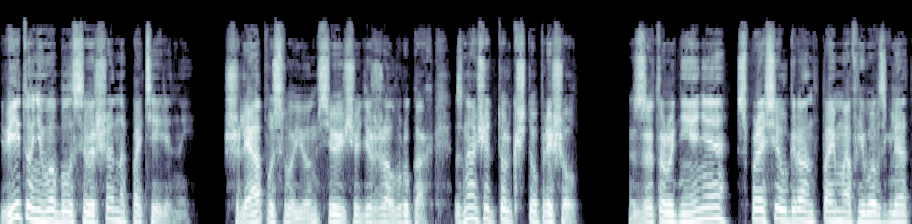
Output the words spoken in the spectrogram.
Вид у него был совершенно потерянный. Шляпу свою он все еще держал в руках, значит, только что пришел. «Затруднение?» — спросил Грант, поймав его взгляд.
